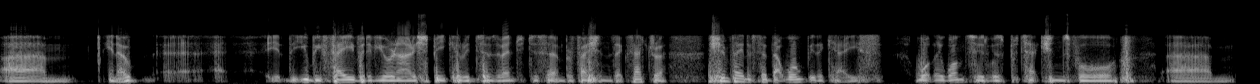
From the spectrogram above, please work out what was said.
um, you know, uh, that you be favoured if you're an Irish speaker in terms of entry to certain professions, etc. Sinn Féin have said that won't be the case. What they wanted was protections for um,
